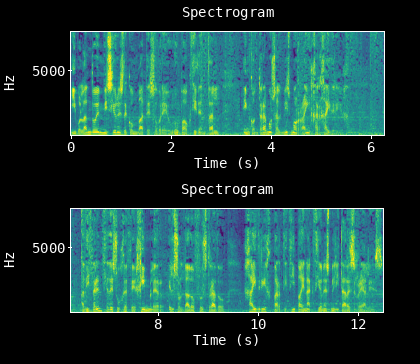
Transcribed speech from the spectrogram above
Y volando en misiones de combate sobre Europa Occidental, encontramos al mismo Reinhard Heydrich. A diferencia de su jefe Himmler, el soldado frustrado, Heydrich participa en acciones militares reales.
